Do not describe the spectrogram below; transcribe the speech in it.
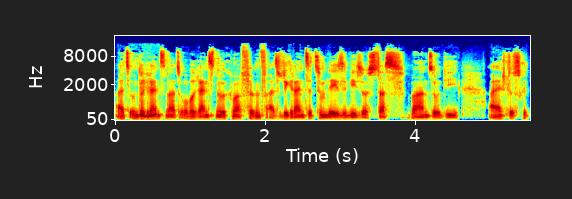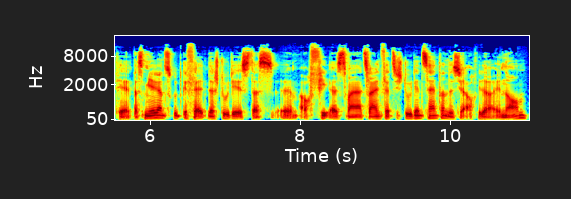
als Untergrenzen mhm. als Obergrenze 0,5, also die Grenze zum Lesevisus. Das waren so die Einschlusskriterien. Was mir ganz gut gefällt in der Studie ist, dass äh, auch viel, es waren ja 42 Studienzentren, das ist ja auch wieder enorm.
